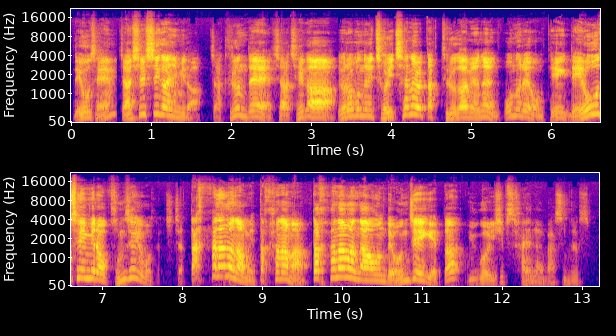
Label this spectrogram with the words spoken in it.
네오셈. 자 실시간입니다. 자 그런데 자 제가 여러분들이 저희 채널 딱 들어가면은 오늘의 원픽 네오셈이라고 검색해 보세요. 진짜 딱 하나만 나오면 딱 하나만 딱 하나만 나오는데 언제 얘기했다? 6월 24일 날 말씀드렸습니다.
